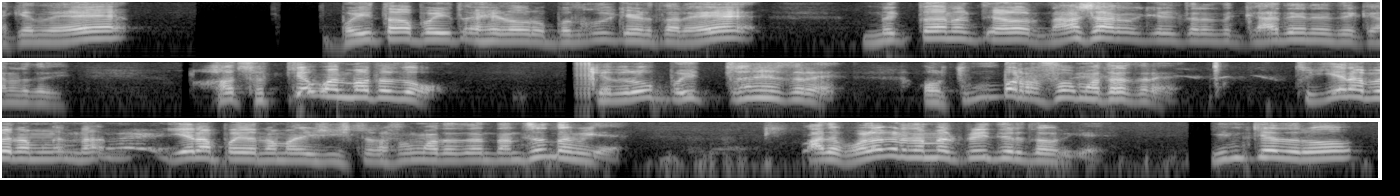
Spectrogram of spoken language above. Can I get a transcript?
ಯಾಕೆಂದರೆ, ಬೈತಾ ಬೈತಾ ಹೇಳೋರು ಬದುಕು ಕೇಳ್ತಾರೆ, ನಗ್ತಾ ನಗ್ತಾ ಹೇಳೋರು ನಾಶ ಆಗೋ ಕೇಳ್ತಾರೆ ಅಂತ ಗಾದೆನೇ ಇದೆ ಕನ್ನಡದಲ್ಲಿ. ಆ ಸತ್ಯ ಒಂದು ಮಾತದು. ಕೆಲವರು ಬೈತಾನೆ ಇರ್ತಾರೆ. ಅವ್ರು ತುಂಬ ರಫ ಮಾತಾಡ್ತಾರೆ. ಸೊ ಏನಪ್ಪ ನಮ್ಗೆ ಏನಪ್ಪ ನಮ್ಮ ಇಷ್ಟು ರಫ ಮಾತಾಡ್ತಾರೆ ಅಂತ ಅನ್ಸುತ್ತೆ ನಮಗೆ. ಆದರೆ ಒಳಗಡೆ ನಮ್ಮಲ್ಲಿ ಪ್ರೀತಿ ಇರುತ್ತೆ ಅವ್ರಿಗೆ. ಇನ್ ಕೆಲವರು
